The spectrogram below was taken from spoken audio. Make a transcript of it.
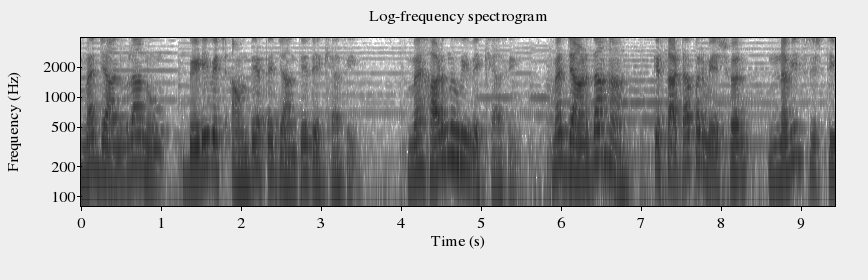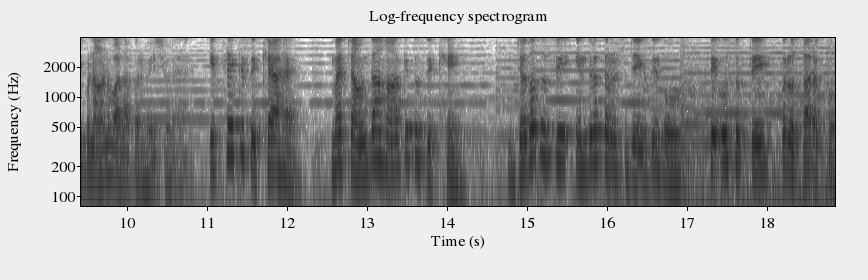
ਮੈਂ ਜਾਨਵਰਾਂ ਨੂੰ ਬੇੜੀ ਵਿੱਚ ਆਉਂਦੇ ਅਤੇ ਜਾਂਦੇ ਦੇਖਿਆ ਸੀ। ਮੈਂ ਹੜ੍ਹ ਨੂੰ ਵੀ ਵੇਖਿਆ ਸੀ। ਮੈਂ ਜਾਣਦਾ ਹਾਂ ਕਿ ਸਾਡਾ ਪਰਮੇਸ਼ਵਰ ਨਵੀਂ ਸ੍ਰਿਸ਼ਟੀ ਬਣਾਉਣ ਵਾਲਾ ਪਰਮੇਸ਼ਵਰ ਹੈ। ਇੱਥੇ ਇੱਕ ਸਿੱਖਿਆ ਹੈ। ਮੈਂ ਚਾਹੁੰਦਾ ਹਾਂ ਕਿ ਤੂੰ ਸਿੱਖੇ। ਜਦੋਂ ਤੁਸੀਂ ਇੰਦਰ ਧਨੁਸ਼ ਦੇਖਦੇ ਹੋ ਤੇ ਉਸ ਉੱਤੇ ਭਰੋਸਾ ਰੱਖੋ।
